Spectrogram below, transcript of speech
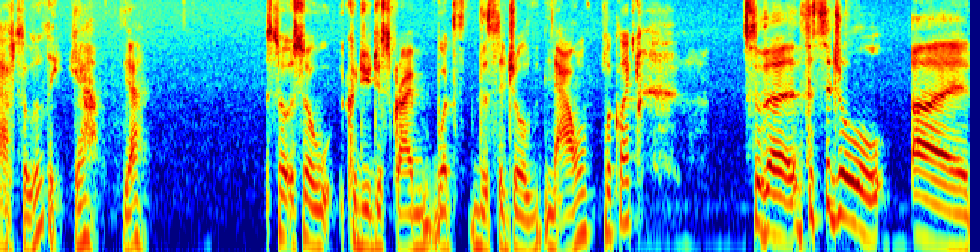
Absolutely. Yeah. Yeah. So so could you describe what's the sigil now look like? So the the sigil uh,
